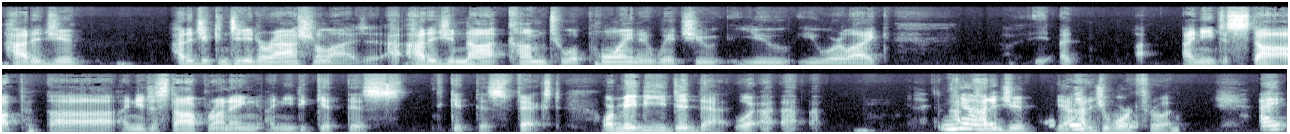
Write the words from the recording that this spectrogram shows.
How did you how did you continue to rationalize it? How did you not come to a point in which you you you were like I, I need to stop. Uh, I need to stop running. I need to get this get this fixed. Or maybe you did that. Or, uh, no, how did you? Yeah, how did you work through it? I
